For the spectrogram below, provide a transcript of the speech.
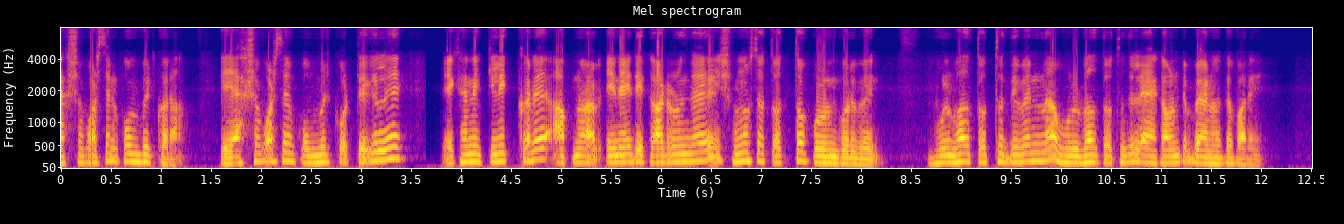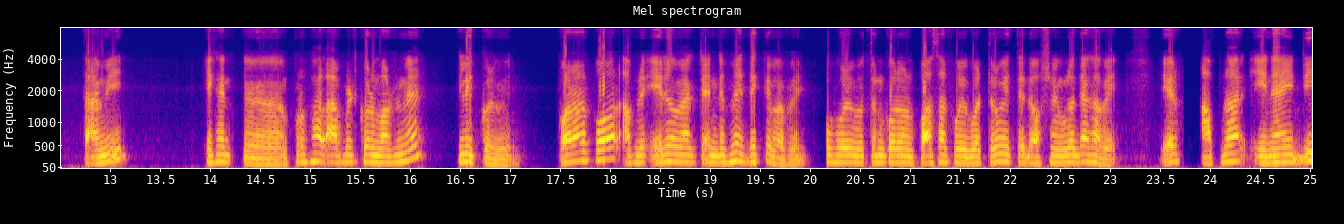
একশো পার্সেন্ট কমপ্লিট করা। এই একশো পার্সেন্ট কমপ্লিট করতে গেলে এখানে ক্লিক করে আপনার এনআইডি কার্ড অনুযায়ী সমস্ত তথ্য পূরণ করবেন। ভুলভাল তথ্য দিবেন না, ভুলভাল তথ্য দিলে অ্যাকাউন্টে ব্যান হতে পারে। তা আমি এখানে প্রোফাইল আপডেট করুন বাটনে ক্লিক করবেন। করার পর আপনি এরকম একটা ইন্টারফেস দেখতে পাবেন। পরিবর্তন করুন পাসওয়ার্ড পরিবর্তন ইত্যাদি অপশনগুলো দেখাবে। এর আপনার এনআইডি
